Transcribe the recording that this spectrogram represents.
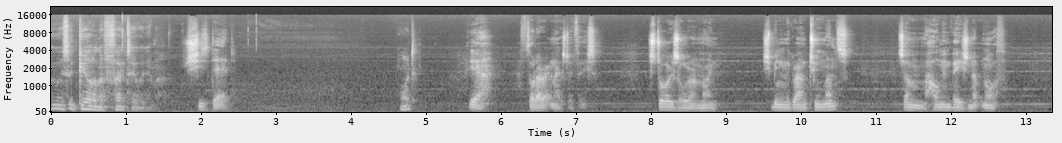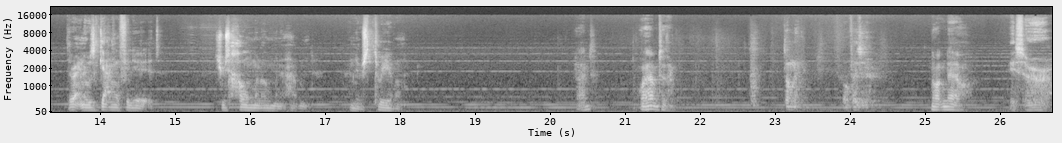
Who was the girl in the photo with him? She's dead. What? Yeah, I thought I recognized her face. Stories all online. She'd been in the ground two months. Some home invasion up north. They reckon it was gang affiliated. She was home alone when it happened, and there was three of them. And? What happened to them? Dominic, go visit her. Not now. It's her.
